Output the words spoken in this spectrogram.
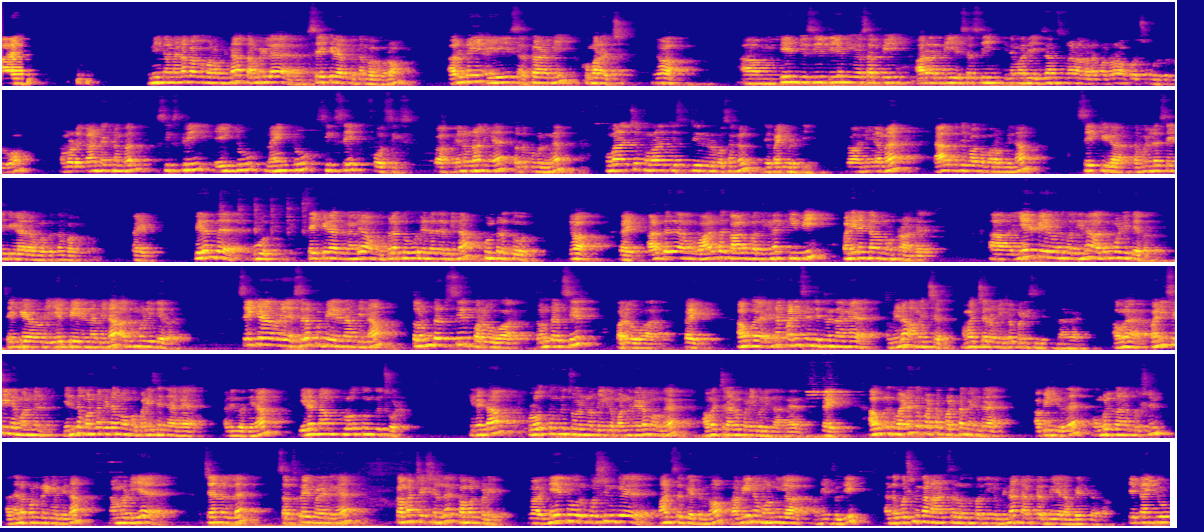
Hi இனி நம்ம என்ன பார்க்க போறோம் அப்படின்னா தமிழ்ல சேக்கிடார் பற்றி தான் பார்க்க போறோம். அருணை ஐஏஎஸ் அகாடமி குமராஜ். ஓகேவா டிஎன்பிசி டிஎன்யூஎஸ்ஆர்பி ஆர்ஆர்பி எஸ்எஸ்சி இந்த மாதிரி எக்ஸாம்ஸ்லாம் நம்ம என்ன பண்ணுறோம் கோச்சிங் கொடுத்துட்ருக்கோம் நம்மளோட contact number six three eight two nine two six eight four six வேணும்னா நீங்கள் தொடர்பு கொள்ளுங்க. குமராட்சி குமராட்சி சுற்றி இருக்கிற பசங்கள் இதை பயன்படுத்தி. ஓகேவா நம்ம யாரை பற்றி பார்க்க போகிறோம் அப்படின்னா சேக்கிழார் தமிழ்ல சேக்கிழார் அவங்க பற்றி தான் பார்க்க போகிறோம் ரைட் பிறந்த ஊர். சேக்கிழார் இருக்காங்களே அவங்க பிறந்த ஊர் என்னது அப்படின்னா குன்றத்தூர். ஓகேவா? ரைட் அடுத்தது அவங்க வாழ்ந்த காலம் பார்த்தீங்கன்னா கிபி பன்னிரெண்டாம் நூற்றாண்டு. இயற்பெயர் வந்து பார்த்தீங்கன்னா அருள்மொழி தேவர் சேக்கிழாருடைய இயற்பெயர் என்ன அப்படின்னா அருள்மொழி தேவர் சேக்கிழாருடைய சிறப்பு பெயர் என்ன அப்படின்னா தொண்டர் சீர் பரவுவார். தொண்டர் சீர் பரவுவார். ரைட் அவங்க என்ன பணி செஞ்சுட்டு இருந்தாங்க அப்படின்னா அமைச்சர். அமைச்சர் அப்படிங்கிற பணி செஞ்சுட்டு இருந்தாங்க. அவங்க பணி செய்த மன்னன் எந்த மன்னனிடம் அவங்க பணி செஞ்சாங்க? அப்படின்னு பார்த்தீங்கன்னா இரண்டாம் குலோத்துங்கு சோழன். இரண்டாம் குலோத்துங்கு சோழன் அப்படிங்கிற மன்னரிடம் அவங்க அமைச்சராக பணிபுரிந்தாங்க. ரைட் அவங்களுக்கு வழங்கப்பட்ட பட்டம் என்ற அப்படிங்கிறத உங்களுக்கான கொஸ்டின் அதை என்ன பண்ணுறீங்க அப்படின்னா நம்மளுடைய சேனலில் சப்ஸ்கிரைப் பண்ணிடுங்க. கமெண்ட் செக்ஷனில் கமெண்ட் பண்ணிடுங்க. நேற்று ஒரு கொஸ்டினுக்கு ஆன்சர் கேட்டிருந்தோம். நவீன மனு யார்? அப்படின்னு சொல்லி அந்த கொஸ்டினுக்கான ஆன்சர் வந்து பார்த்தீங்க அப்படின்னா டாக்டர் பி ஆர் அம்பேத்கர் தான். Okay thank you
